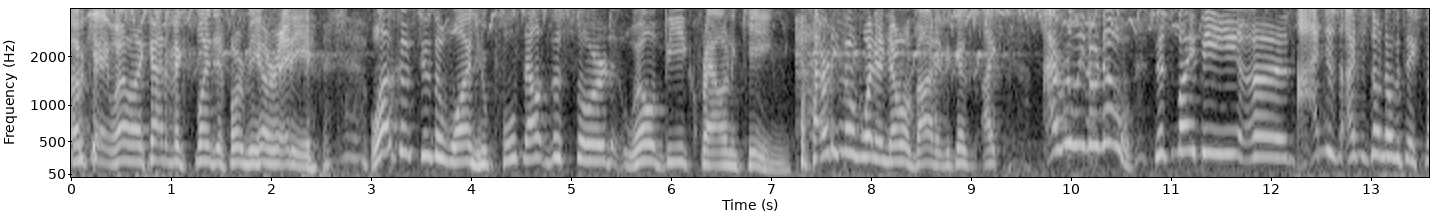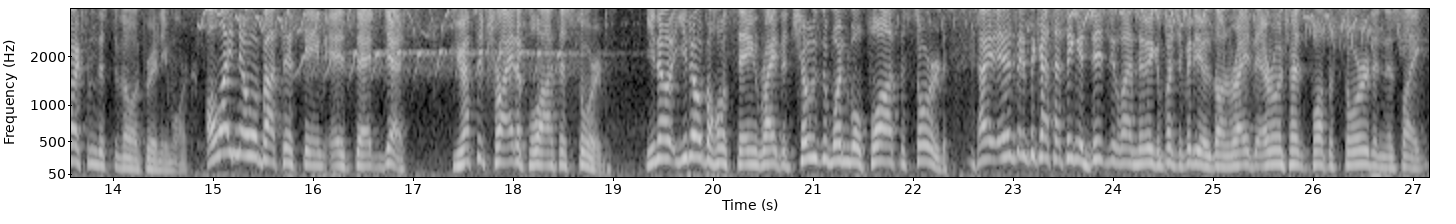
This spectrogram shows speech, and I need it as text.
Okay, well, I kind of explained it for me already. Welcome to the one who pulls out the sword will be crowned king. I don't even want to know about it because I I really don't know. This might be uh I just I just don't know what to expect from this developer anymore. All I know about this game is that yes, you have to try to pull out the sword. You know, you know the whole saying, right? The chosen one will pull out the sword. I, I think they got that thing in Disneyland they make a bunch of videos on, right? That everyone tries to pull out the sword and it's like,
